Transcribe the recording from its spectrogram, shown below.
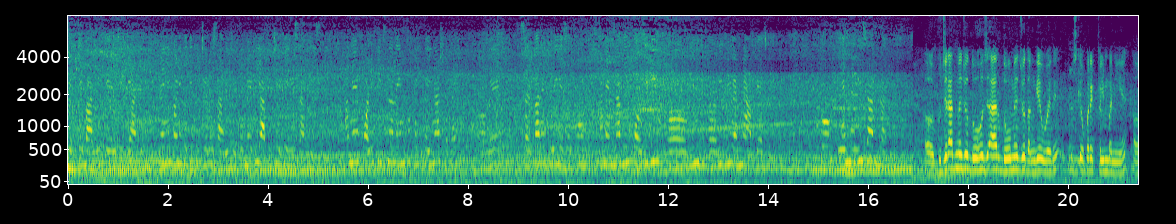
જેમ કે બારમી ફેલ છે કે આર્ટિસ્ટ मैंने ઘણી બધી ફિલ્મો સારી છે તો મેં ભી આપ છે કે એ સારી છે અમે પોલિટીશનલ ને તો કહી કહી ના શકાય અમે સરકાર એ જોયે છે તો અમને નબ પોઝિટિવ વ્યુ રિવ્યુ એમને આવ્યા છે તો એને ભી સાથ લાગા ગુજરાત મેં જો 2002 મેં જો દંગે હુએ થે ઉસકે ઉપર એક ફિલ્મ બની હે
